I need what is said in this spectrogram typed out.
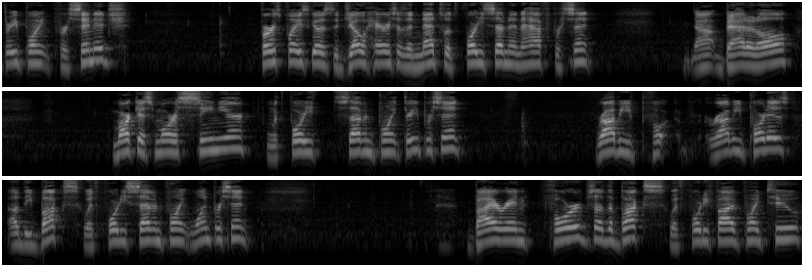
Three point percentage First place goes to Joe Harris of the Nets with 47.5%. Not bad at all. Marcus Morris Sr. with 47.3%. Robbie Robbie Portis of the Bucks with 47.1%. Bryn Forbes of the Bucks with 45.2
